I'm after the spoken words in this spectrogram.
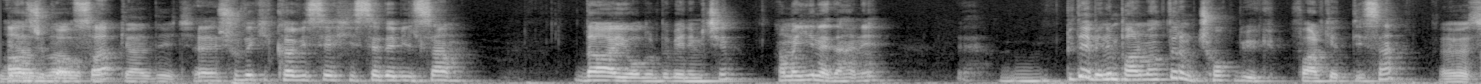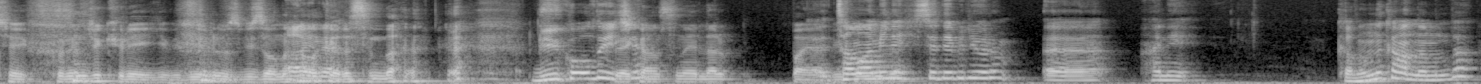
Biraz Azıcık olsa, geldiği için. e, şuradaki kavisi hissedebilsem daha iyi olurdu benim için. Ama yine de hani e, bir de benim parmaklarım çok büyük fark ettiysen. Evet şey fırıncı küreği gibi diyoruz biz ona halk arasında. Büyük olduğu için Frekansını eller bayağı büyük tamamıyla olunca. hissedebiliyorum. E, hani kalınlık anlamında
